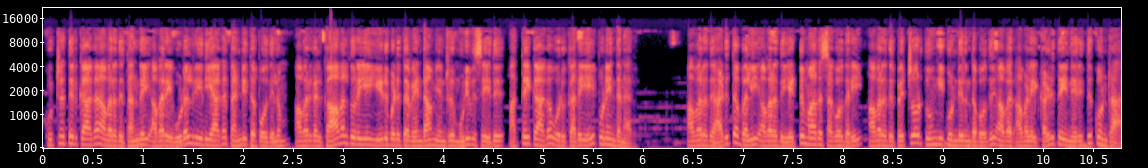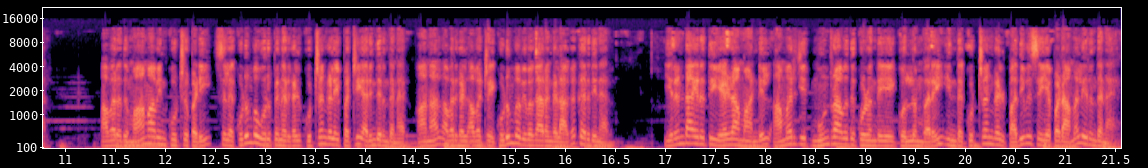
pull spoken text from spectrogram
குற்றத்திற்காக அவரது தந்தை அவரை உடல் ரீதியாக தண்டித்த போதிலும் அவர்கள் காவல்துறையை ஈடுபடுத்த வேண்டாம் என்று முடிவு செய்து அத்தைக்காக ஒரு கதையை புனைந்தனர். அவரது அடுத்த பலி அவரது எட்டு மாத சகோதரி அவரது பெற்றோர் தூங்கிக் கொண்டிருந்தபோது அவர் அவளை கழுத்தை நெரித்துக் கொன்றார். அவரது மாமாவின் கூற்றுப்படி சில குடும்ப உறுப்பினர்கள் குற்றங்களைப் பற்றி அறிந்திருந்தனர். ஆனால் அவர்கள் அவற்றை குடும்ப விவகாரங்களாக கருதினர். இரண்டாயிரத்தி ஏழாம் ஆண்டில் அமர்ஜித் மூன்றாவது குழந்தையை கொல்லும் வரை இந்த குற்றங்கள் பதிவு செய்யப்படாமல் இருந்தன.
